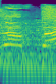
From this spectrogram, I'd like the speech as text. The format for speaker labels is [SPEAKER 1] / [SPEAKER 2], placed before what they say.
[SPEAKER 1] shall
